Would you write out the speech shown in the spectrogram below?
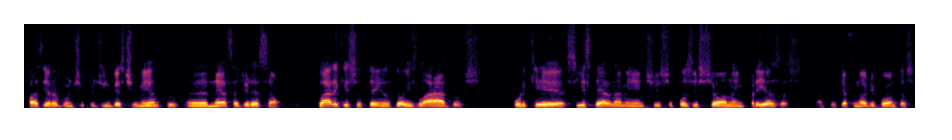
fazer algum tipo de investimento uh, nessa direção. Claro que isso tem os dois lados, porque se externamente isso posiciona empresas, né, porque afinal de contas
